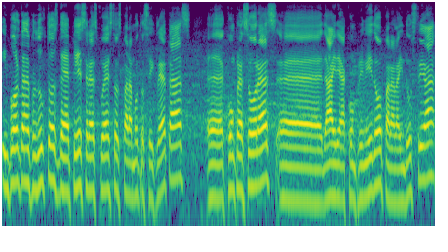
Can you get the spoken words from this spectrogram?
importante productos de piezas respuestos para motocicletas, eh, compresores eh, de aire comprimido para la industria,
